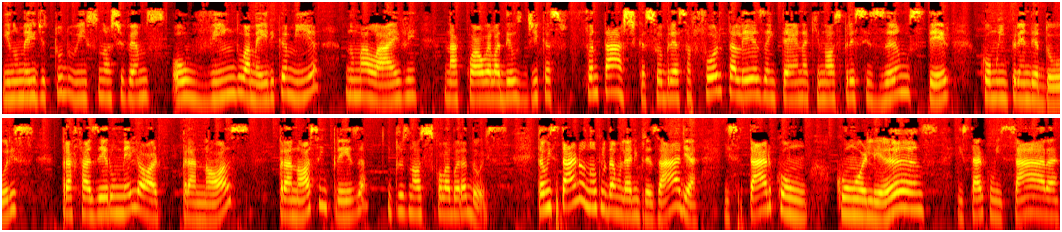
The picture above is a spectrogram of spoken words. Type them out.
E no meio de tudo isso, nós tivemos ouvindo a Meire Camia numa live na qual ela deu dicas fantásticas sobre essa fortaleza interna que nós precisamos ter como empreendedores para fazer o melhor para nós, para nossa empresa e para os nossos colaboradores. Então, estar no núcleo da mulher empresária, estar com, com Orleans, estar com Içara,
